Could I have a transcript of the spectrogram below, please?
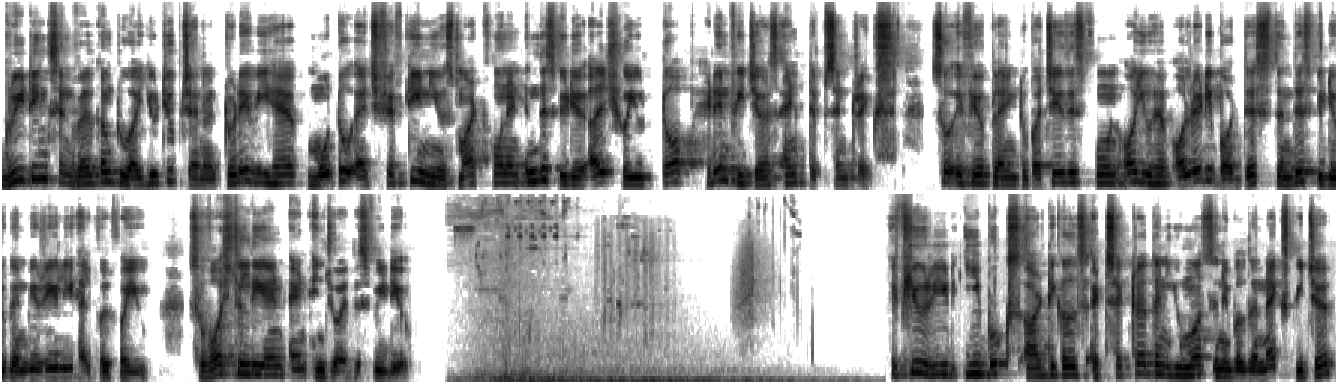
Greetings and welcome to our YouTube channel. Today we have Moto Edge 50 Neo smartphone and in this video I'll show you top hidden features and tips and tricks. So if you're planning to purchase this phone or you have already bought this then this video can be really helpful for you. So watch till the end and enjoy this video. If you read ebooks, articles, etc., then you must enable the next feature.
